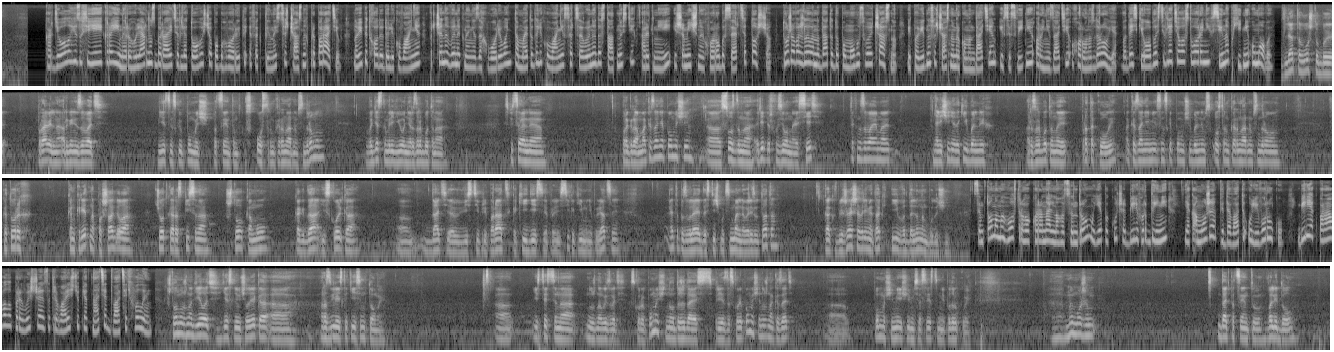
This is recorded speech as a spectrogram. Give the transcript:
Кардіологи з усієї країни регулярно збираються для того, щоб обговорити ефективність сучасних препаратів, нові підходи до лікування, причини виникнення захворювань та методи лікування серцевої недостатності, аритмії, ішемічної хвороби серця тощо. Дуже важливо надати допомогу своєчасно, відповідно сучасним рекомендаціям і Всесвітньої організації охорони здоров'я. В Одеській області для цього створені всі необхідні умови. Для того, чтобы правильно организовать медицинскую помощь пациентам с острым коронарным синдромом, в Одесском регионе разработана специальная программа оказания помощи, а, создана реперфузионная сеть, так называемая, для лечения таких больных, разработаны протоколы оказания медицинской помощи больным с острым коронарным синдромом, в которых конкретно, пошагово, четко расписано, что, кому, когда и сколько э, дать э, ввести препарат, какие действия провести, какие манипуляции. Это позволяет достичь максимального результата как в ближайшее время, так и в отдаленном будущем. Симптомами гострого коронального синдрому є пекуча біль в грудині, яка може віддавати у ліву руку. Біль, як правило, перевищує за тривалістю 15-20 хвилин. Что нужно делать, если у человека э, развились такие симптомы? Э, Естественно, нужно вызвать скорую помощь, но дожидаясь приезда скорой помощи, нужно оказать э, помощь имеющимися средствами под рукой. Э, Мы можем дать пациенту валидол.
